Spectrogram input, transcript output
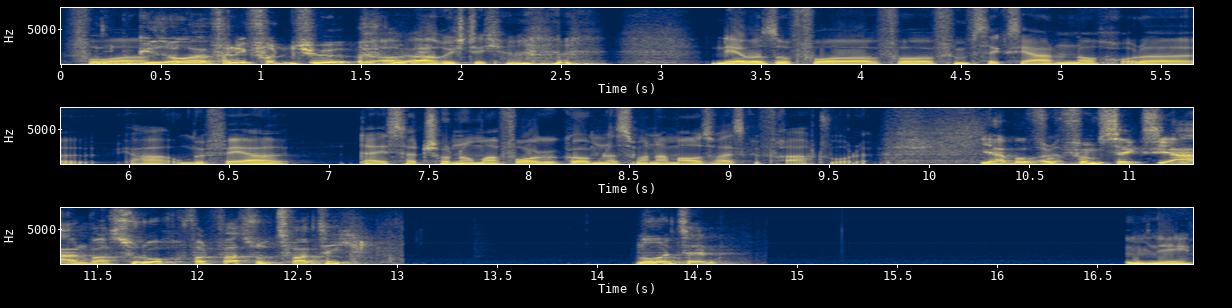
vor. Du gehst auch einfach nicht vor die Tür. Ja, ja richtig. nee, aber so vor, vor fünf, sechs Jahren noch oder ja, ungefähr da ist das schon nochmal vorgekommen, dass man am Ausweis gefragt wurde. Ja, aber vor Oder fünf, sechs Jahren warst du doch, was warst du, 20? 19? Nee,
